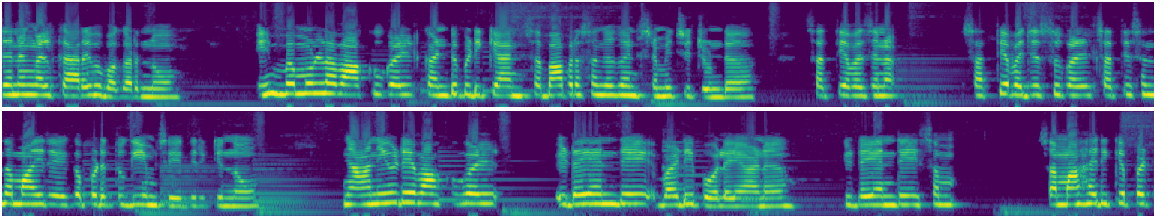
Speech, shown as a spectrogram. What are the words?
ജനങ്ങൾക്ക് അറിവ് പകർന്നു. ഇമ്പമുള്ള വാക്കുകൾ കണ്ടുപിടിക്കാൻ സഭാപ്രസംഗകൻ ശ്രമിച്ചിട്ടുണ്ട്. സത്യവചന സത്യവചസ്സുകൾ സത്യസന്ധമായി രേഖപ്പെടുത്തുകയും ചെയ്തിരിക്കുന്നു. ജ്ഞാനിയുടെ വാക്കുകൾ ഇടയന്റെ വടി പോലെയാണ്. ഇടയന്റെ സമാഹരിക്കപ്പെട്ട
